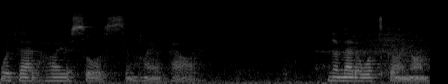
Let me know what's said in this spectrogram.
with that higher source and higher power, no matter what's going on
